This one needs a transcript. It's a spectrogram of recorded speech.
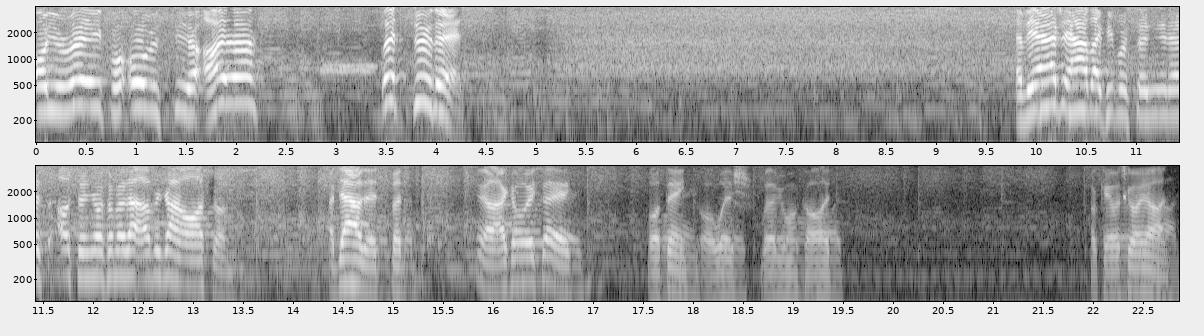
Are you ready for Overseer Ira? Let's do this! If they actually had like people singing this, uh, singing or something like that, that'd be kind of awesome. I doubt it, but you know, I can always say, or think, or wish, whatever you want to call it. Okay, what's going on?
